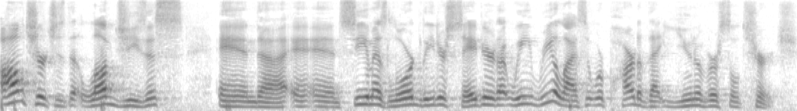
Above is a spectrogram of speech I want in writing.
all churches that love Jesus and, uh, and, see Him as Lord, leader, Savior, that we realize that we're part of that universal church.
